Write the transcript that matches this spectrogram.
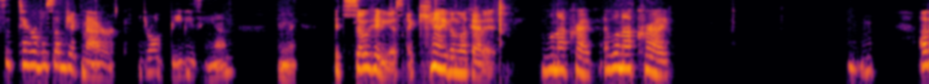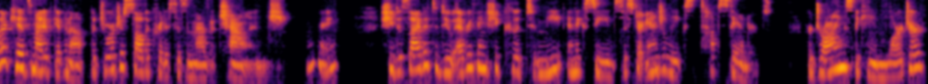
It's a terrible subject matter. Draw a baby's hand. Anyway, it's so hideous. I can't even look at it. I will not cry. I will not cry. Mm-hmm. Other kids might have given up, but Georgia saw the criticism as a challenge. All right. She decided to do everything she could to meet and exceed Sister Angelique's tough standards. Her drawings became larger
